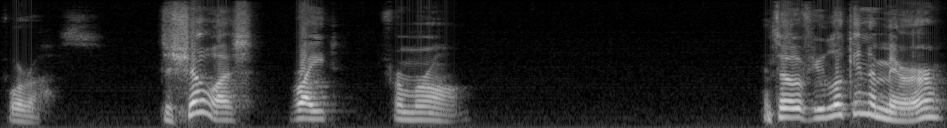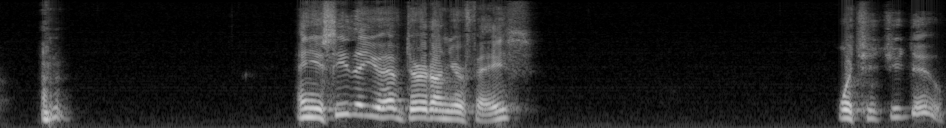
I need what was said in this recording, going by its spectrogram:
for us to show us right from wrong. And so, if you look in a mirror and you see that you have dirt on your face, what should you do?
